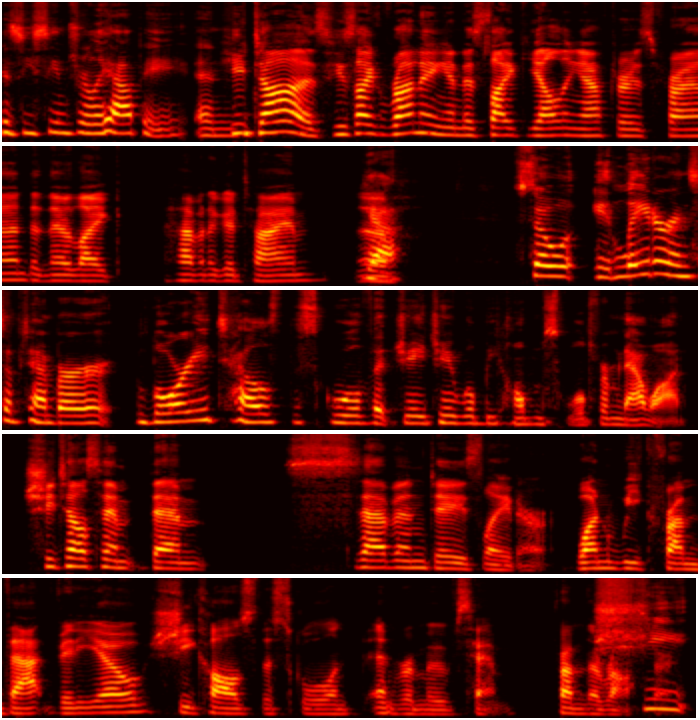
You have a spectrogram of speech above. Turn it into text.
cuz he seems really happy and He does. He's like running and is like yelling after his friend and they're like having a good time. Yeah. So it, later in September, Lori tells the school that JJ will be homeschooled from now on. She tells him them seven days later, one week from that video, she calls the school and, and removes him from the roster. She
